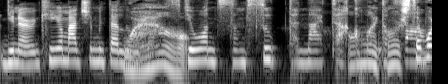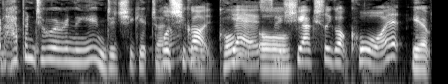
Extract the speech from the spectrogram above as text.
you know. Can you imagine with their Wow. You want some soup tonight? Oh my gosh! So what happened to her in the end? Did she get jailed? Well, she got caught, yeah. or- So she actually got caught Yep,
